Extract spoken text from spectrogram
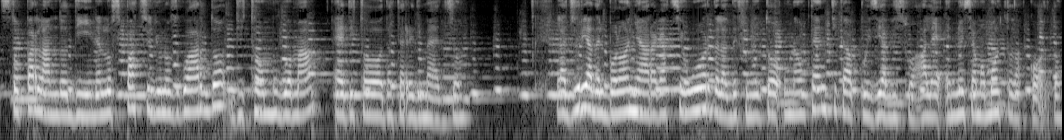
Sto parlando di Nello spazio di uno sguardo di Tom Guamà, edito da Terre di Mezzo. La giuria del Bologna Ragazzi Award l'ha definito un'autentica poesia visuale e noi siamo molto d'accordo.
